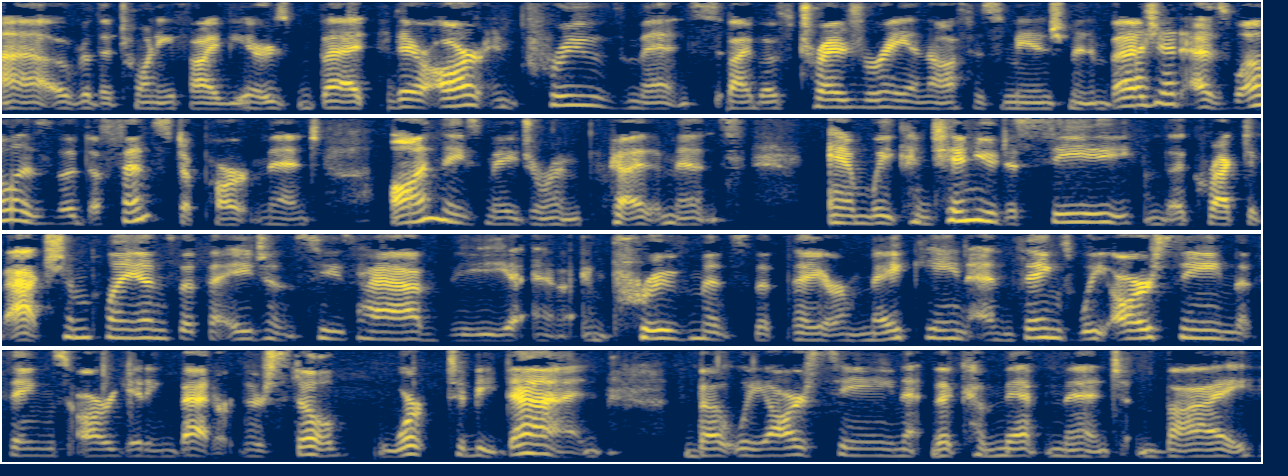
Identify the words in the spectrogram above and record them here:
uh, over the 25 years, but there are improvements by both Treasury and Office of Management and Budget, as well as the Defense Department on these major impediments. And we continue to see the corrective action plans that the agencies have, the improvements that they are making, and things we are seeing that things are getting better. There's still work to be done, but we are seeing the commitment by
